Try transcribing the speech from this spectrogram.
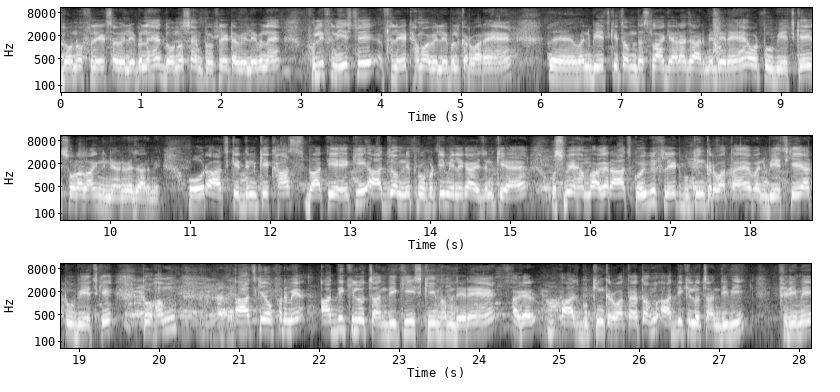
दोनों फ्लैट्स अवेलेबल हैं, दोनों सैंपल फ्लैट अवेलेबल हैं। फुली फिनिश्ड फ्लैट हम अवेलेबल करवा रहे हैं। वन बी एच के तो हम दस लाख ग्यारह हज़ार में दे रहे हैं और टू बी एच के सोलह लाख निन्यानवे हज़ार में। और आज के दिन की खास बात यह है कि आज जो हमने प्रॉपर्टी मेले का आयोजन किया है, उसमें हम अगर आज कोई भी फ्लैट बुकिंग करवाता है वन बी या टू बी तो हम आज के ऑफ़र में आधी किलो चांदी की स्कीम हम दे रहे हैं। अगर आज बुकिंग करवाता है तो हम आधी किलो चांदी भी फ्री में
